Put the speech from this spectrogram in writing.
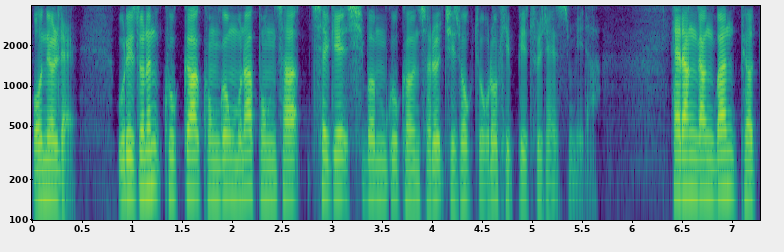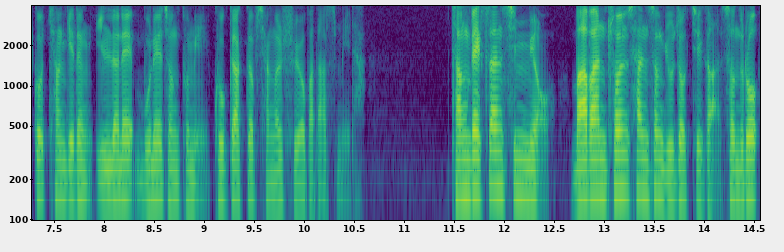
오늘 내 우리 조는 국가 공공문화 봉사 체계 시범구 건설을 지속적으로 깊이 추진했습니다. 해랑 강반, 볕꽃 향기 등 일련의 문예 정품이 국가급 상을 수여받았습니다. 장백산 신묘, 마반촌 산성 유적지가 선으로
